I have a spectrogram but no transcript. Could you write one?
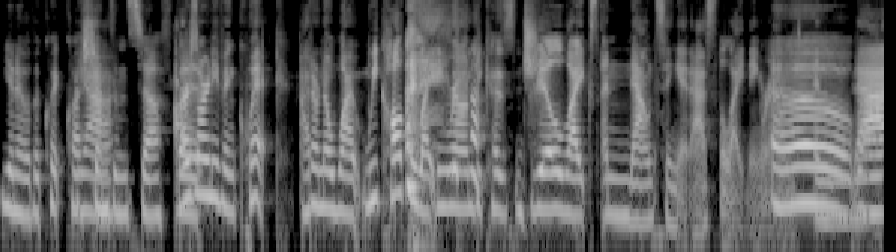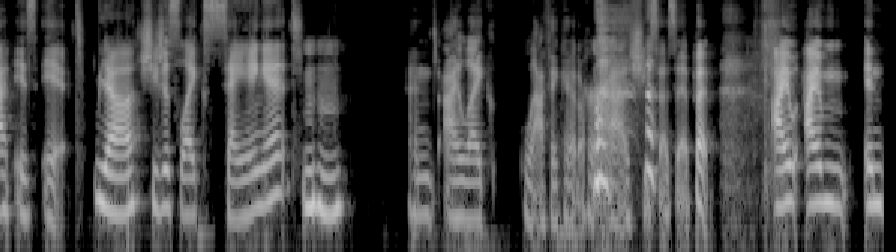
you know the quick questions Yeah. and stuff. Ours aren't even quick. I don't know why. We call it the lightning round because Jill likes announcing it as the lightning round. Oh, and that is it. Yeah. She just likes saying it, hmm and I like laughing at her as she says it. But I, I'm in,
